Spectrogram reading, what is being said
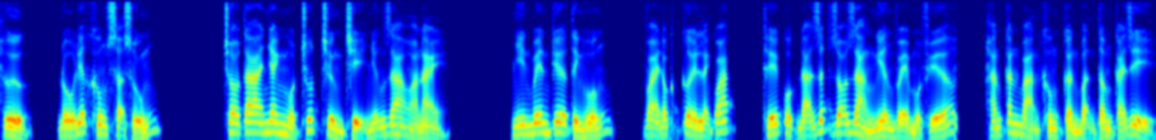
Hừ, đồ điếc không sợ súng. Cho ta nhanh một chút trừng trị những gia hỏa này. Nhìn bên kia tình huống, vài độc cười lạnh quát, thế cuộc đã rất rõ ràng nghiêng về một phía, hắn căn bản không cần bận tâm cái gì.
